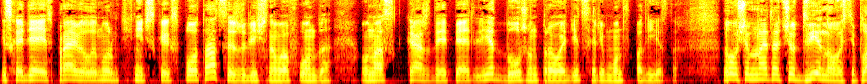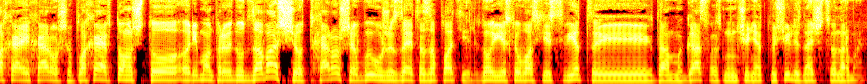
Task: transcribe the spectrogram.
Исходя из правил и норм технической эксплуатации жилищного фонда, у нас каждые пять лет должен проводиться ремонт в подъездах. Ну, в общем, на этот счет две новости, плохая и хорошая. Плохая в том, что ремонт проведут за ваш счет, хорошая, вы уже за это заплатили. Но если у вас есть свет и там и газ, вас ничего не отключили, значит, все нормально.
